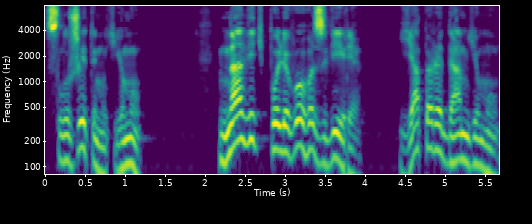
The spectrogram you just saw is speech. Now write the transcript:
служитимуть йому. Навіть польового звіря я передам йому.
